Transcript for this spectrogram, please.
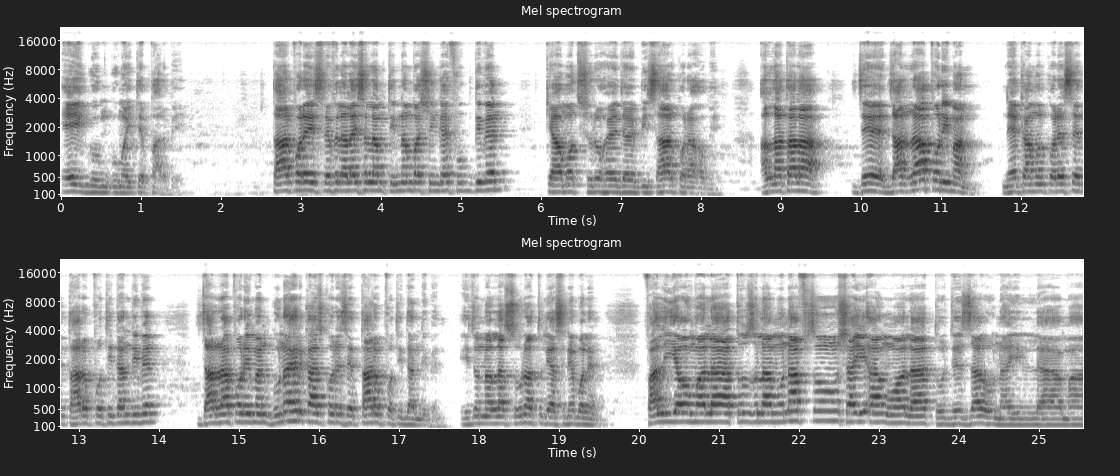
এই গুম গুমাইতে পারবে। তারপরে ইসরাফিল আলাইসাল্লাম তিন নম্বর সিংহায় ফুক দিবেন, কেয়ামত শুরু হয়ে যাবে, বিচার করা হবে। আল্লাহ তালা যে যাররা পরিমাণ নেক আমল করেছেন, তারও প্রতিদান দিবেন যাররা পরিমাণ গুনাহের কাজ করেছে তারও প্রতিদান দিবেন এই জন্য আল্লাহ সুরাতুল ইয়াসিনে বলেন فاليوم لا تظلم نفس شيئا ولا تجزون إلا ما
